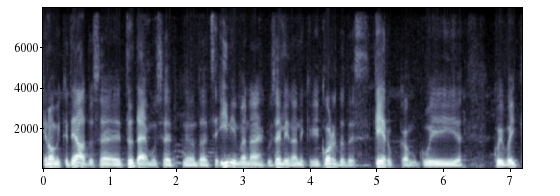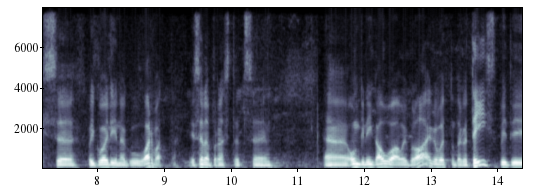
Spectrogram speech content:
genoomikateaduse tõdemus, et nii-öelda, et see inimene kui selline on ikkagi kordades keerukam kui, kui võiks või kui oli nagu arvata. Ja sellepärast, et see äh, ongi nii kaua võib-olla aega võtnud, aga teistpidi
